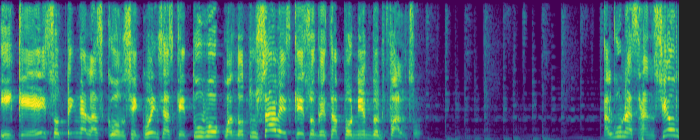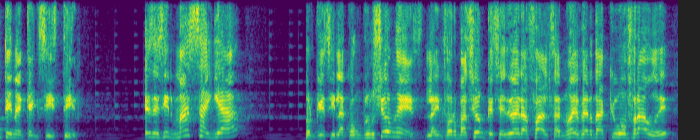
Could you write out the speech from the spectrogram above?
y que eso tenga las consecuencias que tuvo cuando tú sabes que eso que está poniendo es falso. Alguna sanción tiene que existir. Es decir, más allá, porque si la conclusión es la información que se dio era falsa, no es verdad que hubo fraude,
